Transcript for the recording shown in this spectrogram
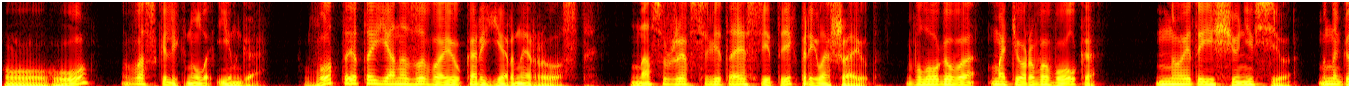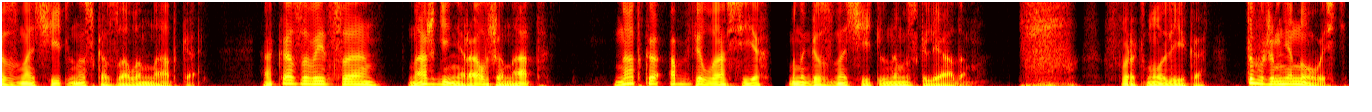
«Ого!» — воскликнула Инга. Вот это я называю карьерный рост. Нас уже в святая святых приглашают, в логово матерого волка. Но это еще не все, многозначительно сказала Надка. Оказывается, наш генерал женат. Надка обвела всех многозначительным взглядом. «Фу!» — фыркнула Лика. «Тоже мне новость.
